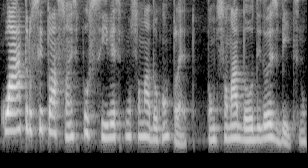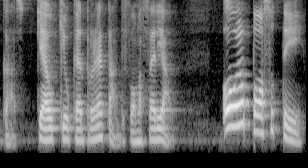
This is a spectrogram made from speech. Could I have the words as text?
quatro situações possíveis para um somador completo. Um somador de 2 bits, no caso, que é o que eu quero projetar de forma serial. Ou eu posso ter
